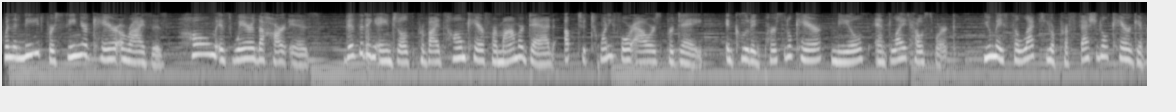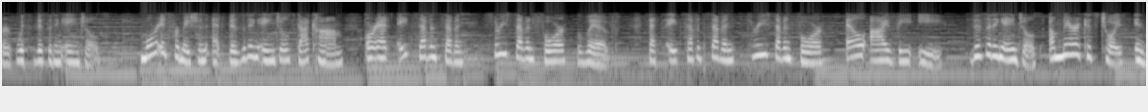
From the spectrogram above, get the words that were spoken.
When the need for senior care arises, home is where the heart is. Visiting Angels provides home care for mom or dad up to 24 hours per day, including personal care, meals, and light housework. You may select your professional caregiver with Visiting Angels. More information at visitingangels.com or at 877 374 LIVE. That's 877 374 L I V E. Visiting Angels, America's choice in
